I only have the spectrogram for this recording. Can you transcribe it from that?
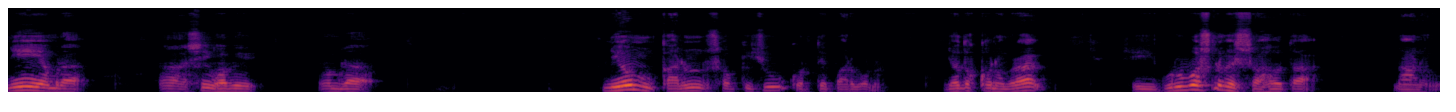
নিয়ে আমরা সেইভাবে আমরা নিয়ম কারণ সব কিছু করতে পারব না। যতক্ষণ আমরা সেই গুরু বৈষ্ণবের সহায়তা না নেব।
